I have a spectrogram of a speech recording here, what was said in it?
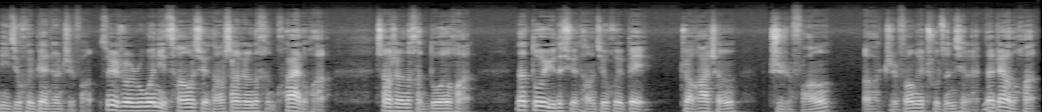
你就会变成脂肪。所以说，如果你餐后血糖上升的很快的话，上升的很多的话，那多余的血糖就会被转化成脂肪啊，脂肪给储存起来。那这样的话，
